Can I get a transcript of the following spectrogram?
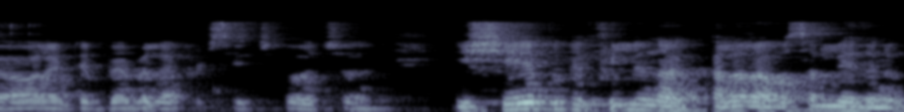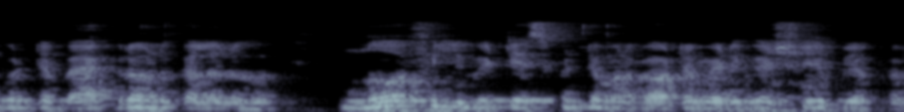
కావాలంటే బెబల్ ఎఫెక్ట్స్ ఇచ్చుకోవచ్చు. ఈ షేప్కి ఫిల్ నాకు కలర్ అవసరం లేదనుకుంటే బ్యాక్గ్రౌండ్ కలర్ నో ఫిల్ పెట్టేసుకుంటే మనకు ఆటోమేటిక్గా షేప్ యొక్క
